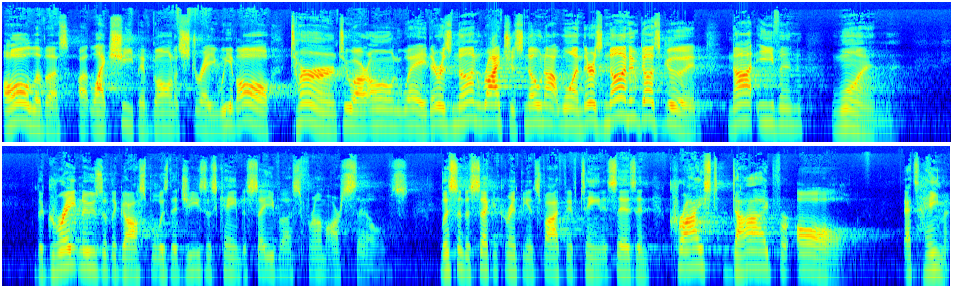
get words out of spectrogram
All of us, uh, like sheep, have gone astray. We have all turned to our own way. There is none righteous, no, not one. There is none who does good, not even one. The great news of the gospel is that Jesus came to save us from ourselves. Listen to 2 Corinthians 5:15. It says, "And Christ died for all." That's Haman.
